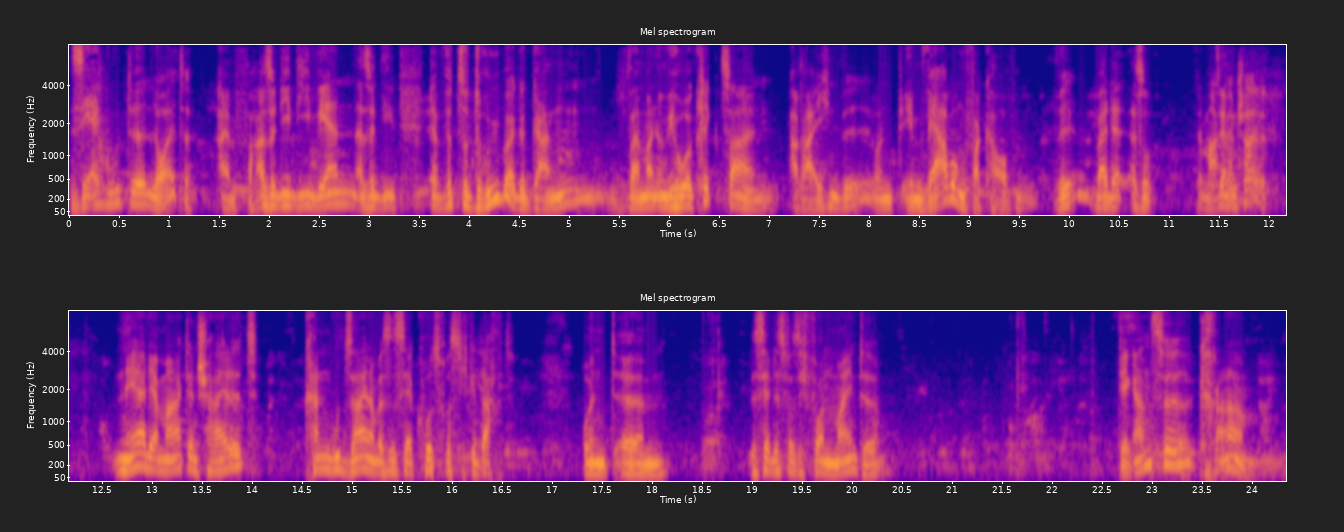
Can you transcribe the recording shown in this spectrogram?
sehr gute Leute einfach. Also die, die wären, also die, da wird so drüber gegangen, weil man irgendwie hohe Klickzahlen erreichen will und eben Werbung verkaufen will, weil der, also. Der Markt der, entscheidet. Naja, der Markt entscheidet, kann gut sein, aber es ist sehr kurzfristig gedacht. Und ähm, das ist ja das, was ich vorhin meinte. Der ganze Kram,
